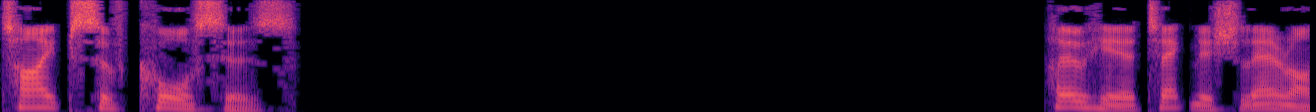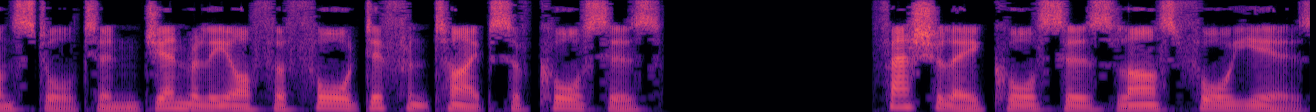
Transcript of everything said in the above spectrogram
Types of courses Hoher Technische Lehranstalten generally offer four different types of courses. Fachschule courses last four years.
